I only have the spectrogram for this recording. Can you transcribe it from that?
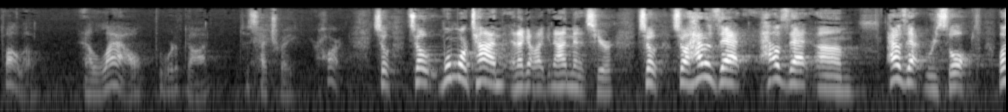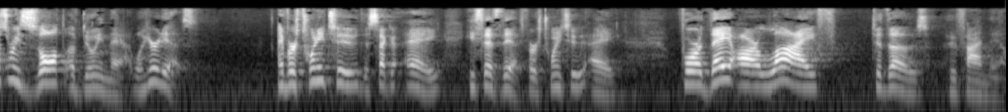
follow, and allow the Word of God to saturate heart. So, so one more time, and I got like nine minutes here. So, so how does that, how's that, um, how does that result? What's the result of doing that? Well, here it is. In verse 22, the second A, he says this, verse 22a, for they are life to those who find them.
